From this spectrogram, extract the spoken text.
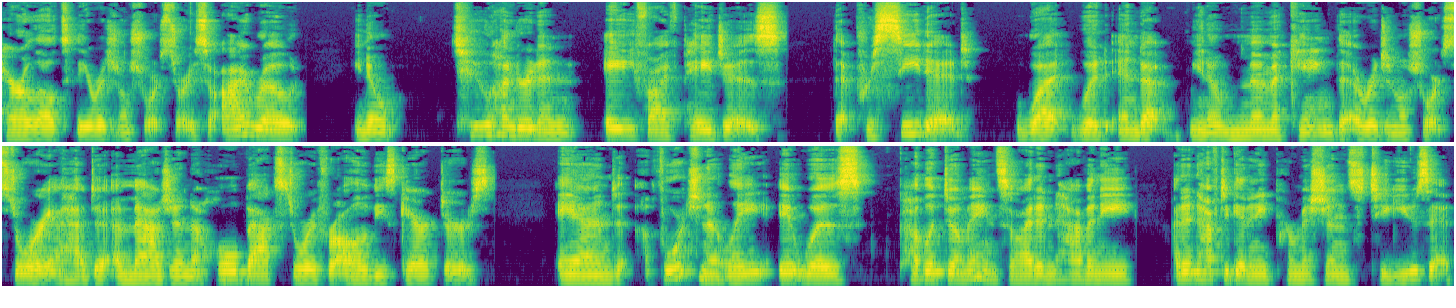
parallel to the original short story. So I wrote, you know, 285 pages that preceded what would end up, you know, mimicking the original short story. I had to imagine a whole backstory for all of these characters. And fortunately, it was public domain. So I didn't have any, I didn't have to get any permissions to use it.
